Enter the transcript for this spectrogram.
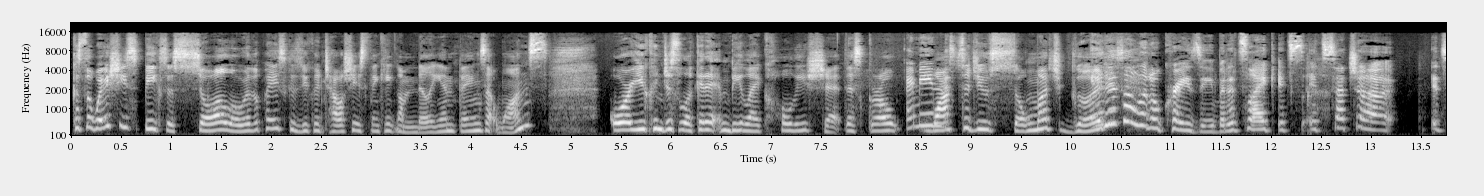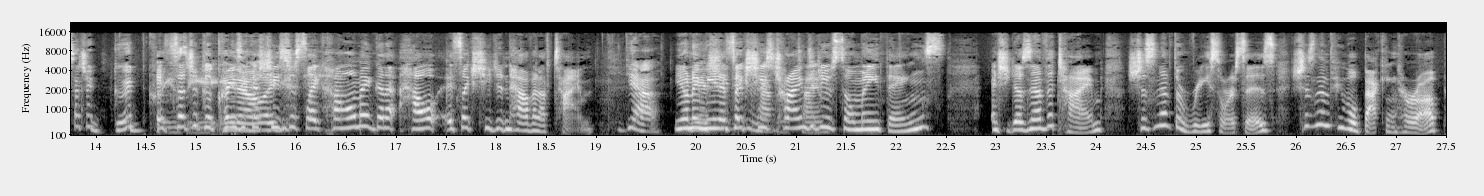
because the way she speaks is so all over the place because you can tell she's thinking a million things at once or you can just look at it and be like holy shit this girl I mean- wants to do so much good. It is a little crazy, but it's like it's it's such a it's such a good crazy. it's such a good crazy you know, because she's just like how am i gonna how it's like she didn't have enough time. Yeah. you know what i mean? it's like she's trying to do so many things and she doesn't have the time. She doesn't have the resources. She doesn't have people backing her up.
